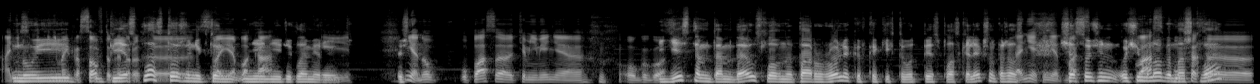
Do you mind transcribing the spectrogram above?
Они ну и Microsoft, PS Plus э, тоже никто не, не рекламирует. и- есть- Не, ну у Пласа, тем не менее, ого-го. Есть там, там, да, условно, пару роликов каких-то вот PS Plus Collection, Да пожалуйста. нет, нет, нет. Сейчас Макс, очень, очень Plus много Москва. э,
